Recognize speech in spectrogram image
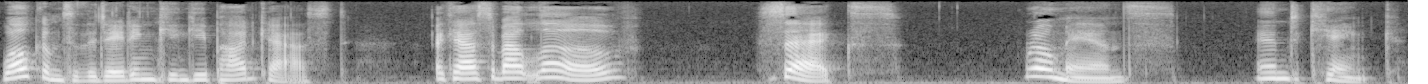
Welcome to the Dating Kinky Podcast, a cast about love, sex, romance, and kink.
